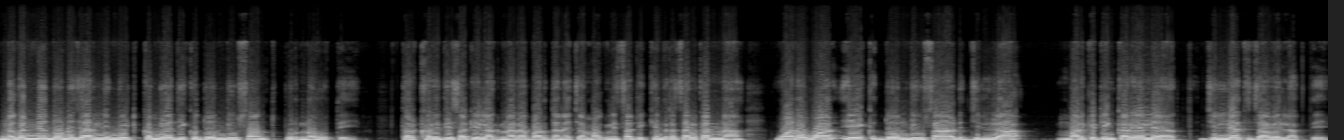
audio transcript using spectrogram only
नगण्य दोन हजार लिमिट कमी अधिक दोन दिवसांत पूर्ण होते. तर खरेदीसाठी लागणाऱ्या बारदाण्याच्या मागणीसाठी केंद्र चालकांना वारंवार एक दोन दिवसाआड जिल्हा मार्केटिंग कार्यालयात जिल्ह्यात जावे लागते.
